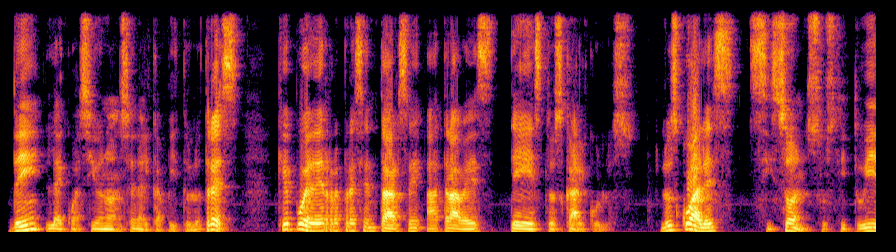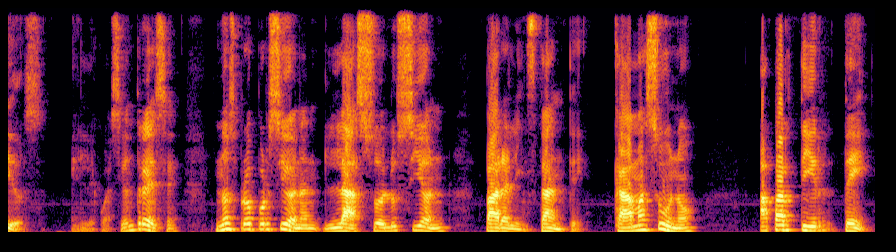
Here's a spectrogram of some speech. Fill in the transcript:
de la ecuación 11 en el capítulo 3 que puede representarse a través de estos cálculos, los cuales, si son sustituidos en la ecuación 13, nos proporcionan la solución para el instante k más 1 a partir de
